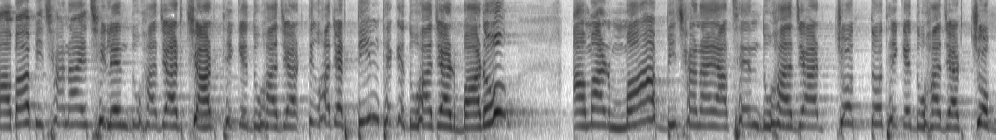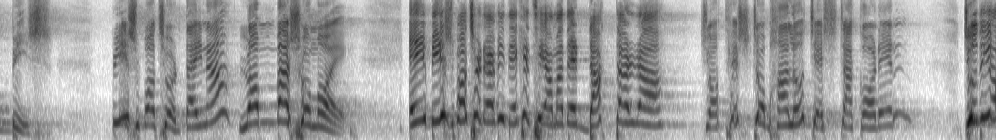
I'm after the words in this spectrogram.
বাবা বিছানায় ছিলেন দু থেকে দু হাজার তিন থেকে দু আমার মা বিছানায় আছেন দু থেকে দু বিশ বছর, তাই না? লম্বা সময়। এই বিশ বছরে আমি দেখেছি আমাদের ডাক্তাররা যথেষ্ট ভালো চেষ্টা করেন। যদিও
